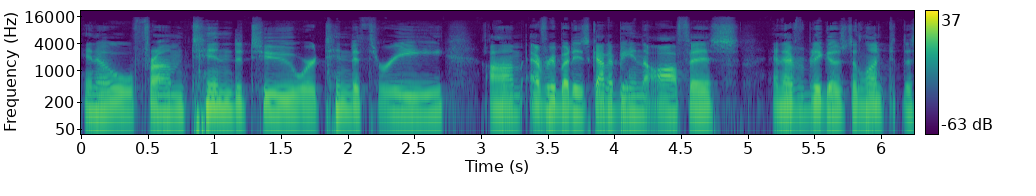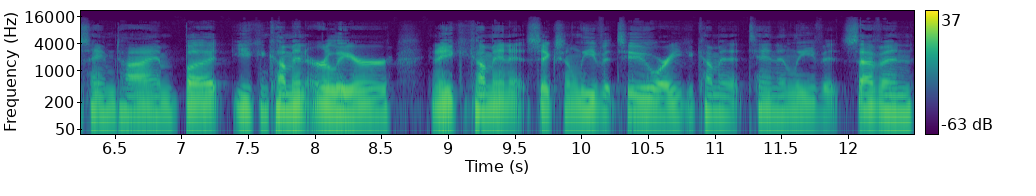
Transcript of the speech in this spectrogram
you know, from 10 to 2 or 10 to 3, um, everybody's got to be in the office and everybody goes to lunch at the same time, but you can come in earlier. You know, you could come in at 6 and leave at 2, or you could come in at 10 and leave at 7,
